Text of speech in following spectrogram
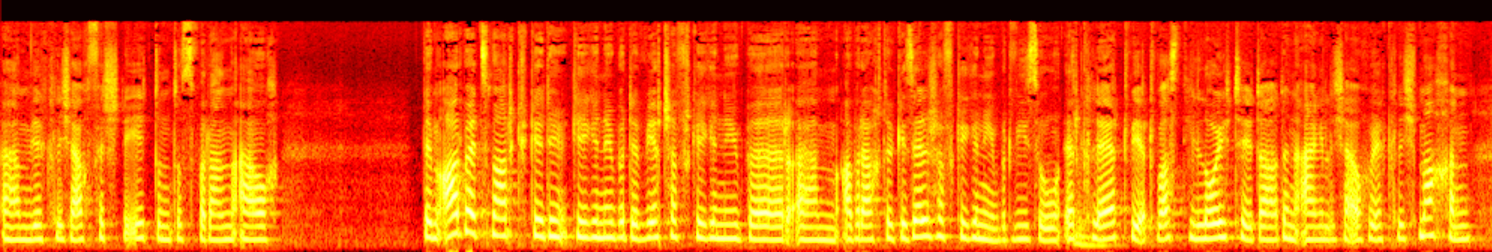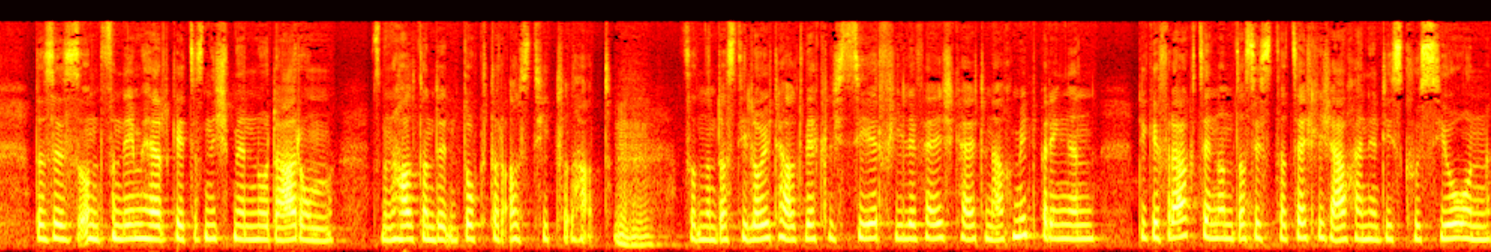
ähm, wirklich auch versteht und dass vor allem auch dem Arbeitsmarkt gegenüber, der Wirtschaft gegenüber, ähm, aber auch der Gesellschaft gegenüber, wie so erklärt wird, was die Leute da denn eigentlich auch wirklich machen. Das ist, und von dem her geht es nicht mehr nur darum, dass man halt dann den Doktor als Titel hat, mhm. sondern dass die Leute halt wirklich sehr viele Fähigkeiten auch mitbringen, die gefragt sind. Und das ist tatsächlich auch eine Diskussion,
